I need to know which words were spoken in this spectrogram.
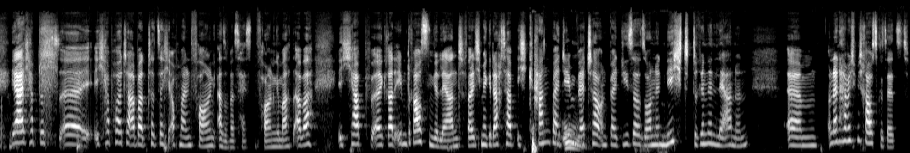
Ja, ich habe das, äh, ich habe heute aber tatsächlich auch mal einen Faulen, also was heißt einen Faulen gemacht, aber ich habe äh, gerade eben draußen gelernt, weil ich mir gedacht habe, ich kann bei dem Oh. Wetter und bei dieser Sonne nicht drinnen lernen. Ähm, und dann habe ich mich rausgesetzt,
